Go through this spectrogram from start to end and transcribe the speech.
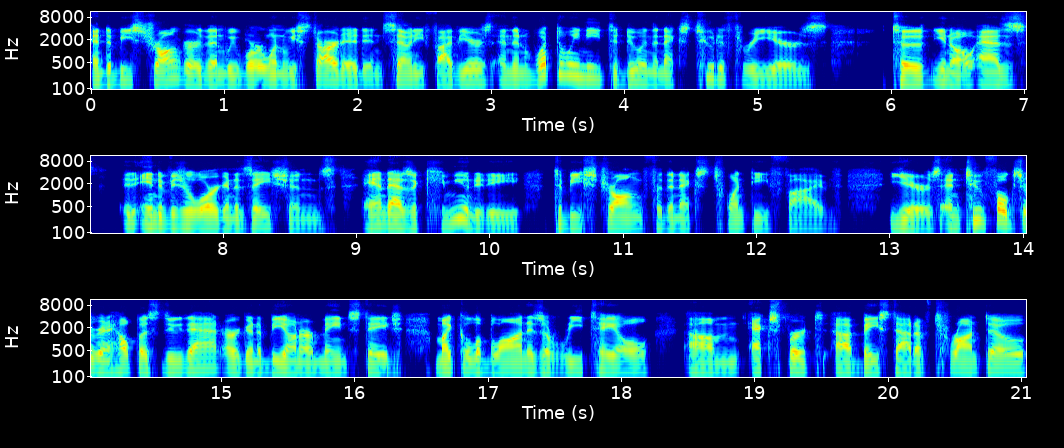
and to be stronger than we were when we started in 75 years and then what do we need to do in the next 2 to 3 years to you know as individual organizations and as a community to be strong for the next 25 years. And two folks who are going to help us do that are going to be on our main stage. Michael LeBlanc is a retail um, expert uh, based out of Toronto.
